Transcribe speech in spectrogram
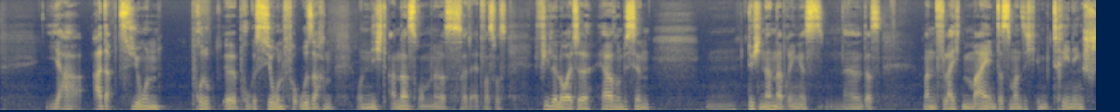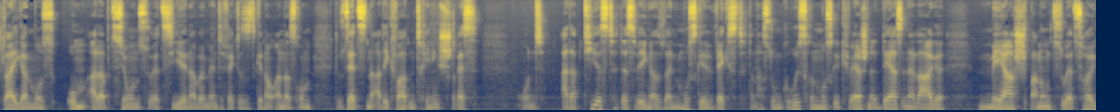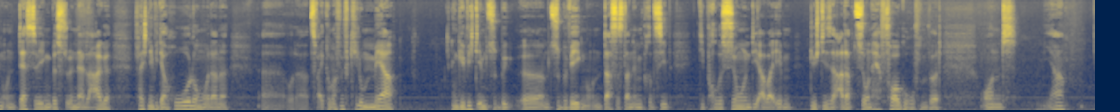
ja, Adaption Produkt, äh, Progression verursachen und nicht andersrum. Ne? Das ist halt etwas, was viele Leute ja so ein bisschen mh, hm, durcheinander bringen, ist, ne? dass man vielleicht meint, dass man sich im Training steigern muss, um Adaption zu erzielen, aber im Endeffekt ist es genau andersrum. Du setzt einen adäquaten Trainingsstress und adaptierst deswegen, also dein Muskel wächst, dann hast du einen größeren Muskelquerschnitt, der ist in der Lage, mehr Spannung zu erzeugen und deswegen bist du in der Lage, vielleicht eine Wiederholung oder eine äh, oder 2,5 Kilo mehr Gewicht eben zu, be äh, zu bewegen und das ist dann im Prinzip die Progression, die aber eben durch diese Adaption hervorgerufen wird. Und ja,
